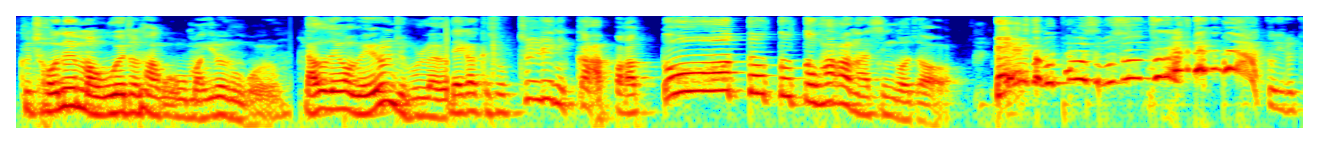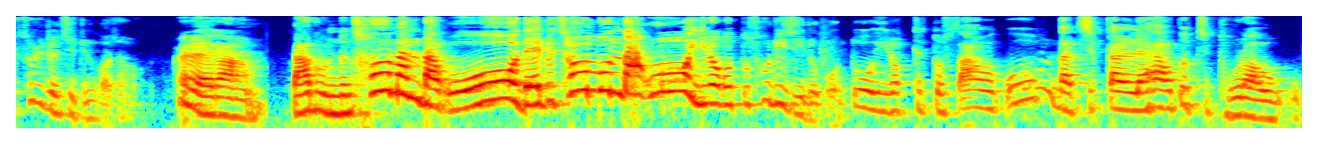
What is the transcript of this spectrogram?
그 전에만 우회전하고 막 이러는 거예요. 나도 내가 왜 이런지 몰라요. 내가 계속 틀리니까 아빠가 또 또 또또 화가 나신 거죠. 내비도 못 보면서 무슨 운전을 하겠다는 거야! 또 이렇게 소리를 지른 거죠. 그래서 내가. 나도 운전 처음 한다고 내비 처음 본다고 이러고 또 소리 지르고 또 이렇게 또 싸우고 나 집 갈래 하고 또 집 돌아오고.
